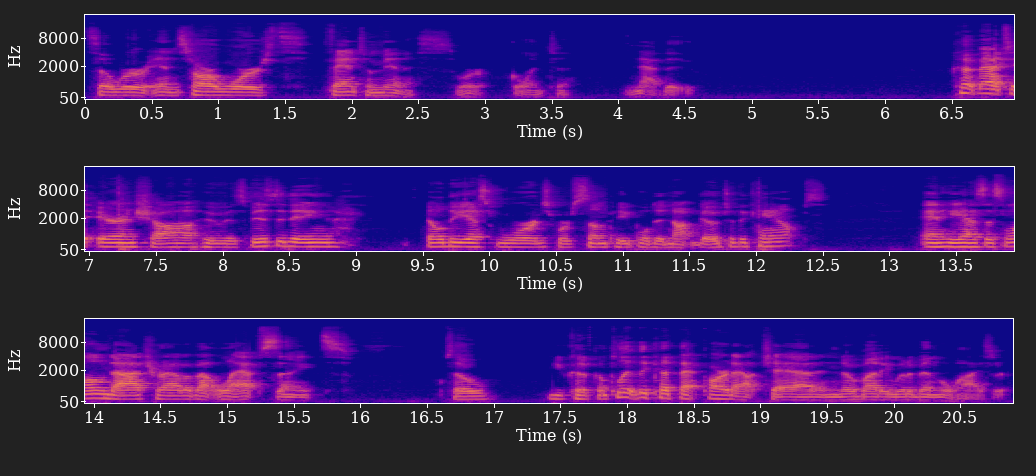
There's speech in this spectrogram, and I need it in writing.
So we're in Star Wars Phantom Menace. We're going to Nauvoo. Cut back to Aaron Shaw, who is visiting LDS wards where some people did not go to the camps. And he has this long diatribe about lap saints. So you could have completely cut that part out, Chad, and nobody would have been the wiser.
